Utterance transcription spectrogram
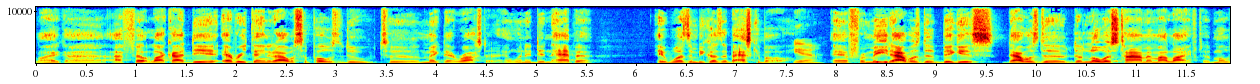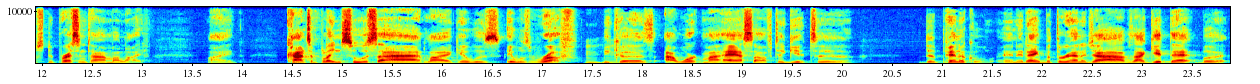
like I, I felt like I did everything that I was supposed to do to make that roster, and when it didn't happen, it wasn't because of basketball. Yeah. And for me, that was the biggest, that was the the lowest time in my life, the most depressing time in my life. Like contemplating suicide, like it was it was rough mm-hmm. because I worked my ass off to get to the pinnacle. And it ain't but 300 jobs. I get that, but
